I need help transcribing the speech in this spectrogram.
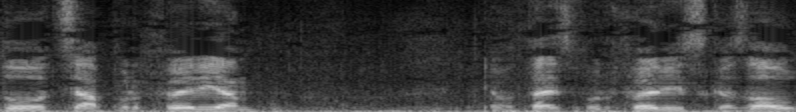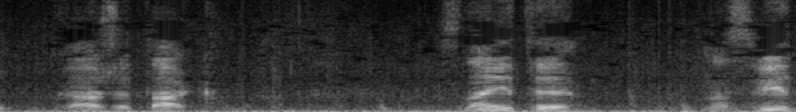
до отця Порфирія. І отець Порфирій сказав, каже так, знаєте, на світ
